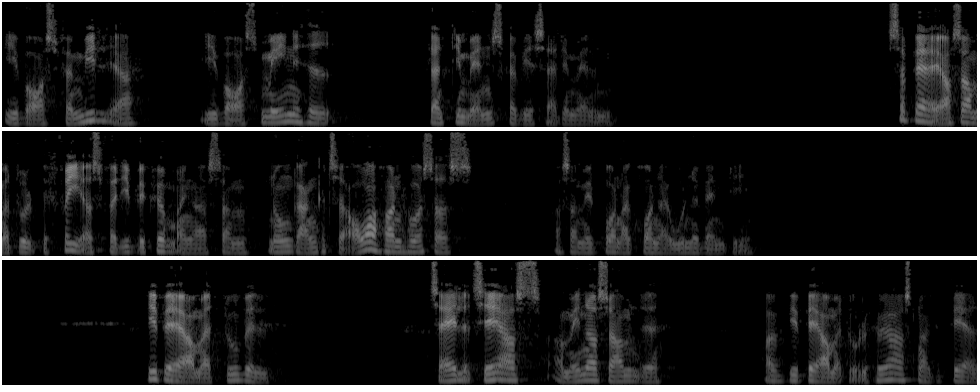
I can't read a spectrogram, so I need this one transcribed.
i vores familier, i vores menighed, blandt de mennesker, vi er sat imellem så beder jeg også om, at du vil befri os fra de bekymringer, som nogle gange kan tage overhånd hos os, og som i bund og grund er unødvendige. Vi beder om, at du vil tale til os og minde os om det, og vi beder om, at du vil høre os, når vi beder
